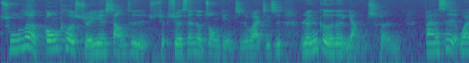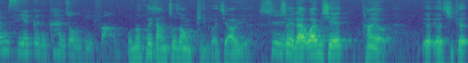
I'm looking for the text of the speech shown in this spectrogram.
除了功课学业上是学学生的重点之外，其实人格的养成反而是 YMCA 更看重的地方。我们非常注重品格教育啊，是，所以来 YMCA 它有有有几个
